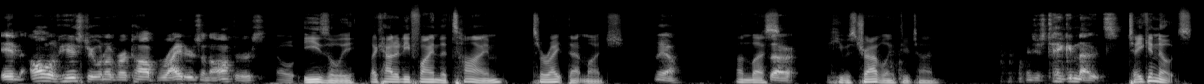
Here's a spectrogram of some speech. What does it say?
in all of history, one of our top writers and authors. Oh, easily. Like, how did he find the time to write that much? Yeah. Unless So, he was traveling through time. and just taking notes. taking notes.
